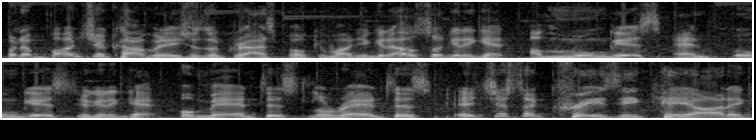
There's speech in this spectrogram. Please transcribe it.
but a bunch of combinations of grass Pokemon. You're also going to get Amoonguss and Foongus. You're going to get Fomantis, Lurantis. It's just a crazy, chaotic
